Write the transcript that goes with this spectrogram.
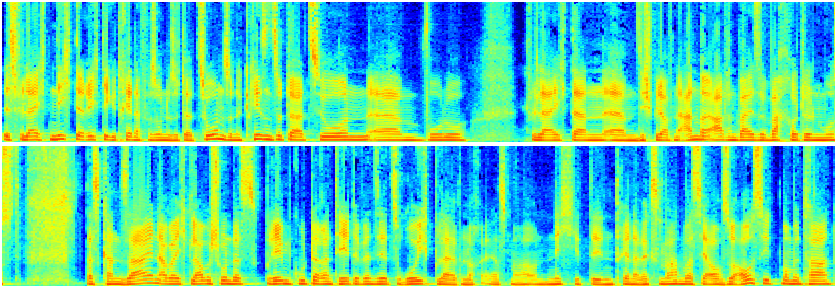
Ist vielleicht nicht der richtige Trainer für so eine Situation, so eine Krisensituation, ähm, wo du vielleicht dann ähm, die Spieler auf eine andere Art und Weise wachrütteln musst. Das kann sein, aber ich glaube schon, dass Bremen gut daran täte, wenn sie jetzt ruhig bleiben noch erstmal und nicht den Trainerwechsel machen, was ja auch so aussieht momentan,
